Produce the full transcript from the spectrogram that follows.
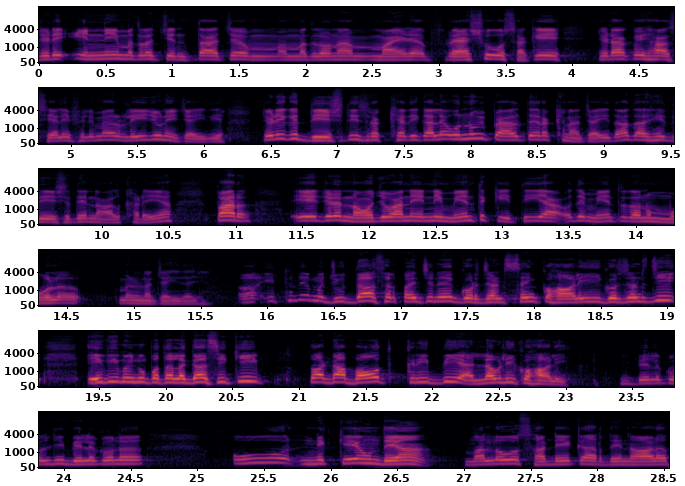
ਜਿਹੜੇ ਇੰਨੀ ਮਤਲਬ ਚਿੰਤਾ ਚ ਮਤਲਬ ਉਹਨਾਂ ਮਾਈਂਡ ਫਰੈਸ਼ ਹੋ ਸਕੇ, ਜਿਹੜਾ ਕੋਈ ਹਾਸੇ ਵਾਲੀ ਫਿਲਮ ਹੈ ਰਿਲੀਜ਼ ਹੋਣੀ ਚਾਹੀਦੀ ਹੈ ਜਿਹੜੀ ਕਿ ਦੇਸ਼ ਦੀ ਸੁਰੱਖਿਆ ਦੀ ਗੱਲ ਹੈ ਉਹਨੂੰ ਵੀ ਪਹਿਲ ਤੇ ਰੱਖਣਾ ਚਾਹੀਦਾ ਤਾਂ ਅਸੀਂ ਦੇਸ਼ ਦੇ ਨਾਲ ਖੜੇ ਆ। ਪਰ ਇਹ ਜਿਹੜੇ ਨੌਜਵਾਨ ਨੇ ਇੰਨੀ ਮਿਹਨਤ ਕੀਤੀ ਆ, ਉਹਦੇ ਮਿਹਨਤ ਦਾ ਨੂੰ ਮੁੱਲ ਮਿਲਣਾ ਚਾਹੀਦਾ ਜੀ। ਇੱਥੋਂ ਦੇ ਮੌਜੂਦਾ ਸਰਪੰਚ ਨੇ ਗੁਰਜੰਟ ਸਿੰਘ ਕੋਹਾਲੀ। ਗੁਰਜੰਟ ਜੀ, ਇਹ ਵੀ ਮੈਨੂੰ ਪਤਾ ਲੱਗਾ ਸੀ ਕਿ ਤੁਹਾਡਾ ਬਹੁਤ ਕਰੀਬੀ ਹੈ, ਲਵਲੀ ਕੋਹਾਲੀ। ਬਿਲਕੁਲ ਜੀ, ਬਿਲਕੁਲ। ਉਹ ਨਿੱਕੇ ਹੁੰਦਿਆਂ, ਮੰਨ ਲਓ ਸਾਡੇ ਘਰ ਦੇ ਨਾਲ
